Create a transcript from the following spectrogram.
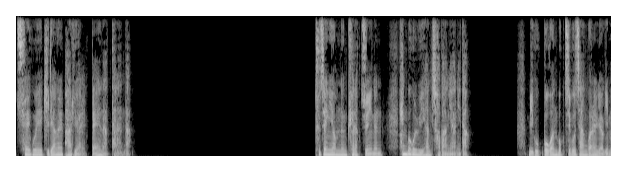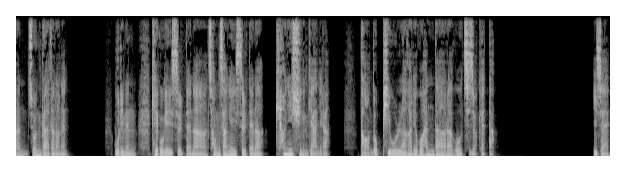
최고의 기량을 발휘할 때 나타난다. 투쟁이 없는 쾌락주의는 행복을 위한 처방이 아니다. 미국 보건복지부 장관을 역임한 존 가드너는 우리는 계곡에 있을 때나 정상에 있을 때나 편히 쉬는 게 아니라 더 높이 올라가려고 한다라고 지적했다. 이제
